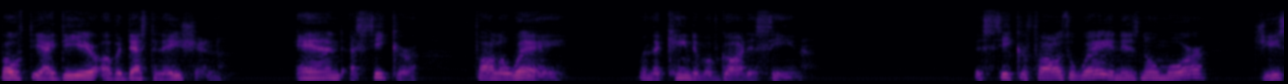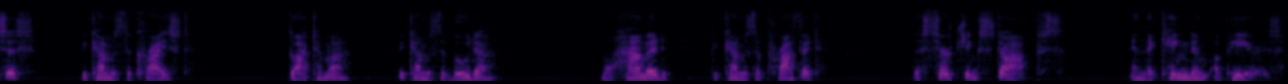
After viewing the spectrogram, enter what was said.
Both the idea of a destination and a seeker fall away when the kingdom of God is seen. The seeker falls away and is no more. Jesus becomes the Christ. Gautama becomes the Buddha. Mohammed becomes the prophet. The searching stops and the kingdom appears.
